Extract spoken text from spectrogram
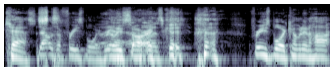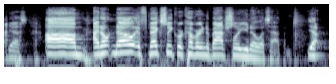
Cast. That was a freeze boy. Really sorry. That was good. freeze boy coming in hot. yes. Um, I don't know if next week we're covering The Bachelor. You know what's happened. Yep.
